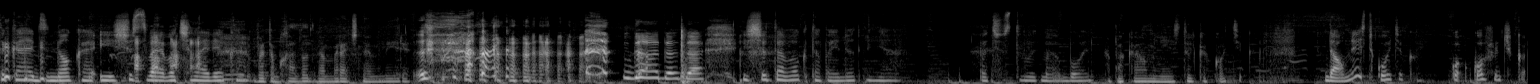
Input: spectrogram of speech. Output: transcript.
Такая одинокая и ищу своего человека. В этом холодном мрачном мире. Да, да, да. Ищу того, кто поймет меня, почувствует мою боль. А пока у меня есть только котик. Да, у меня есть котик, ко- кошечка.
